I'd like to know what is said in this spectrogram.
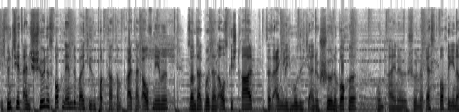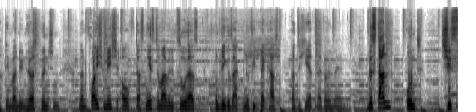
ich wünsche dir jetzt ein schönes Wochenende, weil ich diesen Podcast am Freitag aufnehme. Sonntag wird dann ausgestrahlt. Das heißt, eigentlich muss ich dir eine schöne Woche und eine schöne Restwoche, je nachdem, wann du ihn hörst, wünschen. Und dann freue ich mich auf das nächste Mal, wenn du zuhörst. Und wie gesagt, wenn du Feedback hast, kannst du dich jederzeit bei mir melden. Bis dann und tschüss.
